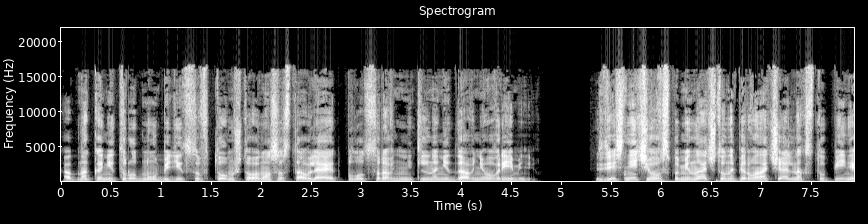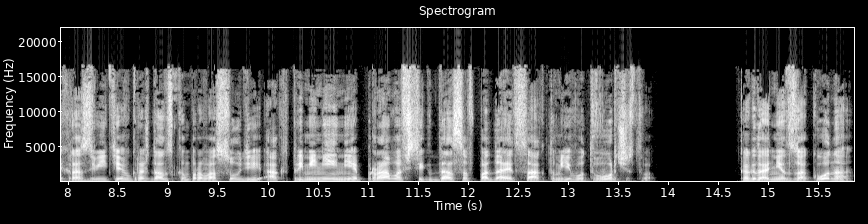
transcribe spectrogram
однако нетрудно убедиться в том, что оно составляет плод сравнительно недавнего времени. Здесь нечего вспоминать, что на первоначальных ступенях развития в гражданском правосудии акт применения права всегда совпадает с актом его творчества. Когда нет закона,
